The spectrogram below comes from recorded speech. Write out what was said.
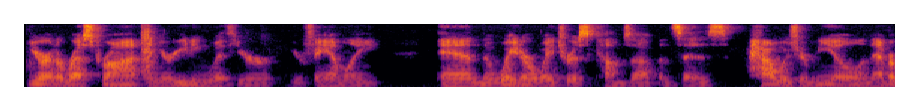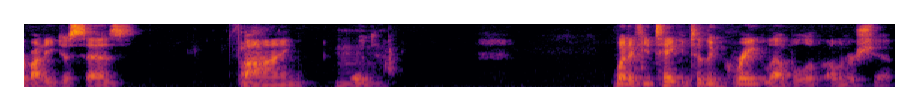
you're at a restaurant and you're eating with your your family, and the waiter or waitress comes up and says, "How was your meal?" and everybody just says, "Fine, mm-hmm. good." But if you take it to the great level of ownership,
